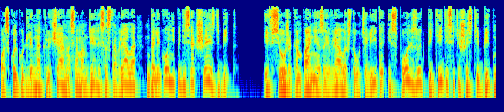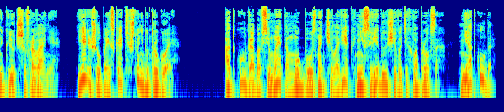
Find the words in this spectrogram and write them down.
поскольку длина ключа на самом деле составляла далеко не 56 бит. И все же компания заявляла, что утилита использует 56-битный ключ шифрования. Я решил поискать что-нибудь другое. Откуда обо всем этом мог бы узнать человек, не сведущий в этих вопросах? Ниоткуда.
